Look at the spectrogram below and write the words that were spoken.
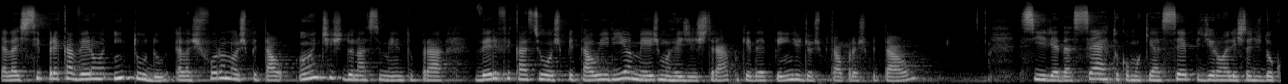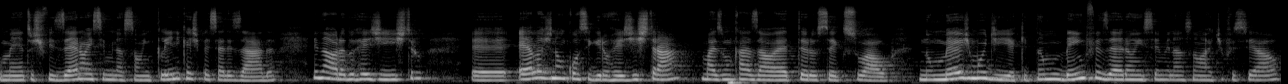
Elas se precaveram em tudo. Elas foram no hospital antes do nascimento para verificar se o hospital iria mesmo registrar, porque depende de hospital para hospital se iria dar certo, como que a C pediram a lista de documentos, fizeram a inseminação em clínica especializada e na hora do registro, é, elas não conseguiram registrar, mas um casal heterossexual, no mesmo dia que também fizeram a inseminação artificial,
